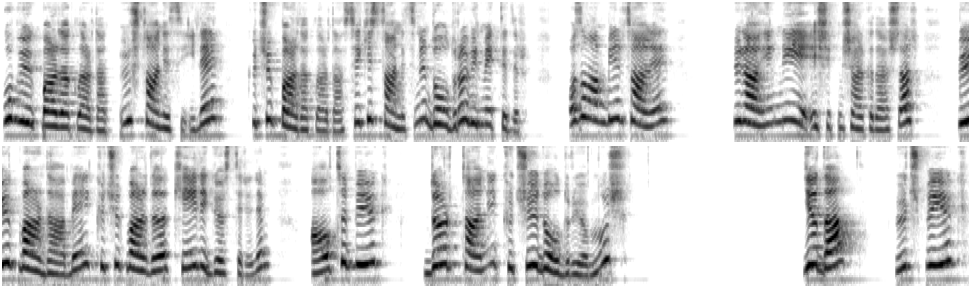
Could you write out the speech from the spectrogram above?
bu büyük bardaklardan 3 tanesi ile küçük bardaklardan 8 tanesini doldurabilmektedir. O zaman bir tane sürahi neye eşitmiş arkadaşlar? Büyük bardağı B, küçük bardağı K ile gösterelim. 6 büyük, 4 tane küçüğü dolduruyormuş. Ya da 3 büyük,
